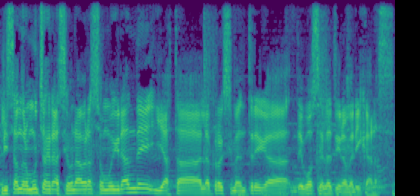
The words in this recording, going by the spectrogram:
Lisandro, muchas gracias, un abrazo muy grande y hasta la próxima entrega de Voces Latinoamericanas.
